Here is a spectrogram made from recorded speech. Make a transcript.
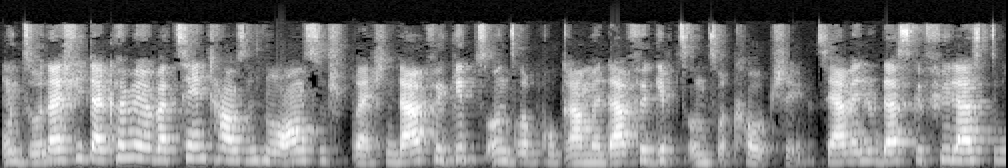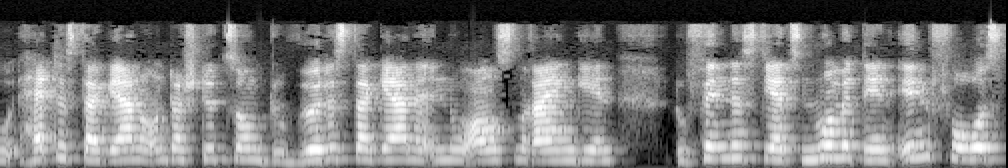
und so, natürlich, da können wir über 10.000 Nuancen sprechen. Dafür gibt's unsere Programme, dafür gibt's unsere Coachings. Ja, wenn du das Gefühl hast, du hättest da gerne Unterstützung, du würdest da gerne in Nuancen reingehen, du findest jetzt nur mit den Infos,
